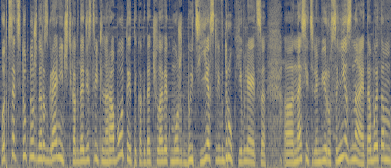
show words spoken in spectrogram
Вот, кстати, тут нужно разграничить, когда действительно работает и когда человек, может быть, если вдруг является э, носителем вируса, не знает об этом.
